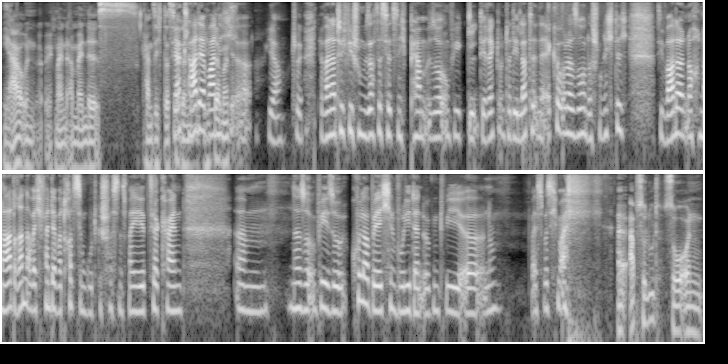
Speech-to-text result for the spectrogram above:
Ja, und ich meine, am Ende ist, kann sich das ja, Ja, dann klar, der war nicht, äh, ja, Entschuldigung. Der war natürlich, wie schon gesagt, das ist jetzt nicht per, so irgendwie direkt unter die Latte in der Ecke oder so, das ist schon richtig. Sie war da noch nah dran, aber ich fand, der war trotzdem gut geschossen. Es war ja jetzt ja kein, ähm, ne, so irgendwie so Kullerbällchen, wo die dann irgendwie, äh, ne, weißt du, was ich meine? Äh, absolut so und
